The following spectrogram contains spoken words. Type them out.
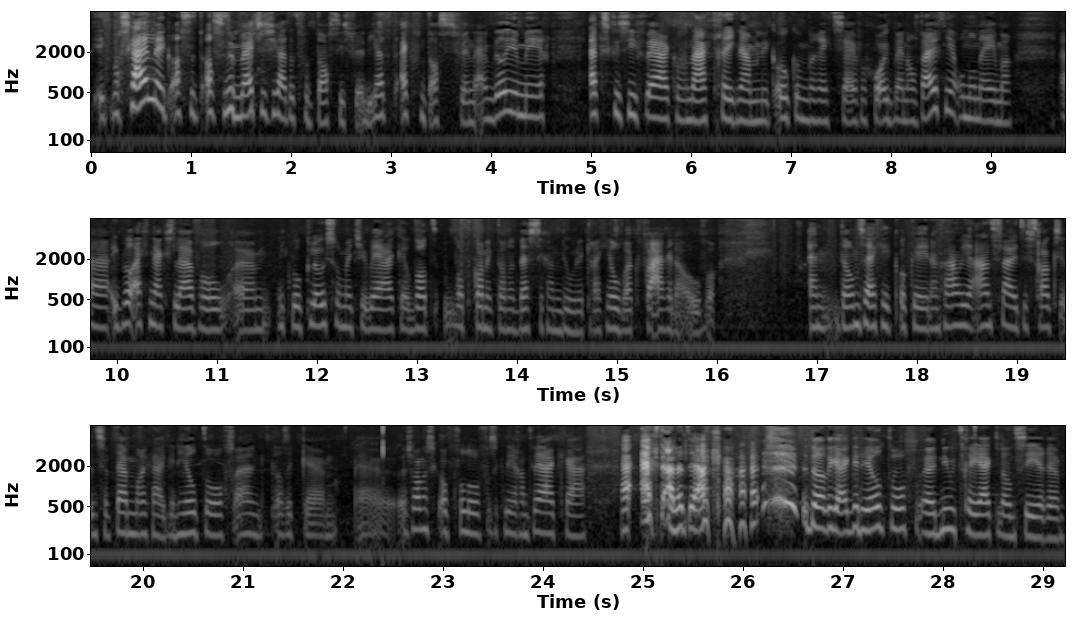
ik, waarschijnlijk als het, als het een match is, je gaat het fantastisch vinden. Je gaat het echt fantastisch vinden. En wil je meer exclusief werken? Vandaag kreeg ik namelijk ook een bericht. zei van, goh, ik ben al 15 jaar ondernemer. Uh, ik wil echt next level. Um, ik wil closer met je werken. Wat, wat kan ik dan het beste gaan doen? Ik krijg heel vaak vragen daarover. En dan zeg ik, oké, dan gaan we je aansluiten. Straks in september ga ik een heel tof, en als ik uh, uh, zwangerschapverlof, als ik weer aan het werk ga, echt aan het werk ga, dan ga ik een heel tof nieuw traject lanceren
